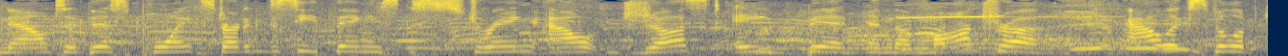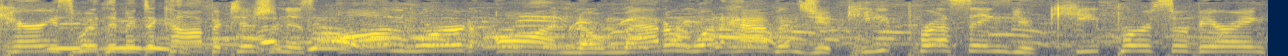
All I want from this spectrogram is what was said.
now to this point, starting to see things string out just a bit. And the mantra Alex Phillip carries with him into competition is onward on. No matter what happens, you keep pressing, you keep persevering,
